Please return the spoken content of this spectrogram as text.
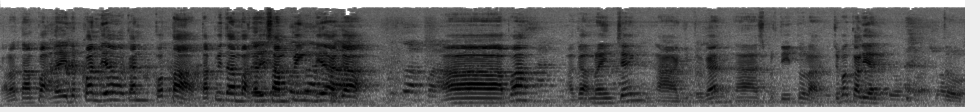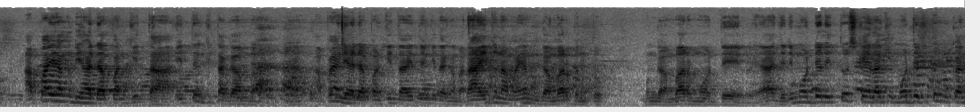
Kalau tampak dari depan dia akan kotak, tapi tampak dari samping dia agak uh, apa? Agak melenceng, nah gitu kan. Nah, seperti itulah. Coba kalian tuh, apa yang di hadapan kita itu yang kita gambar, ya. Apa yang di hadapan kita itu yang kita gambar. Nah, itu namanya menggambar bentuk, menggambar model ya. Jadi model itu sekali lagi model itu bukan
